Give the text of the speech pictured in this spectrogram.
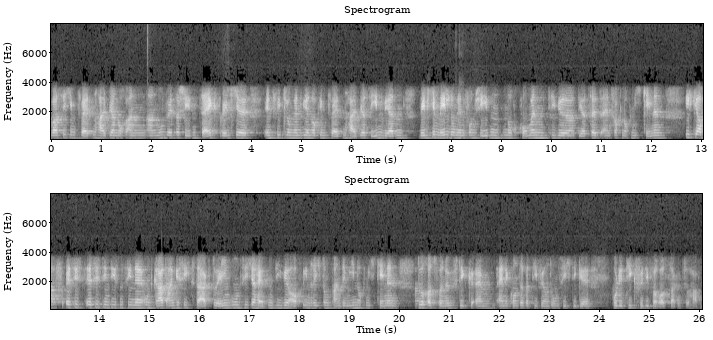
was sich im zweiten Halbjahr noch an, an Unwetterschäden zeigt, welche Entwicklungen wir noch im zweiten Halbjahr sehen werden, welche Meldungen von Schäden noch kommen, die wir derzeit einfach noch nicht kennen. Ich glaube, es ist, es ist in diesem Sinne und gerade angesichts der aktuellen Unsicherheiten, die wir auch in Richtung Pandemie noch nicht kennen, durchaus vernünftig, ähm, eine konservative und umsichtige Politik für die Voraussagen zu haben.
